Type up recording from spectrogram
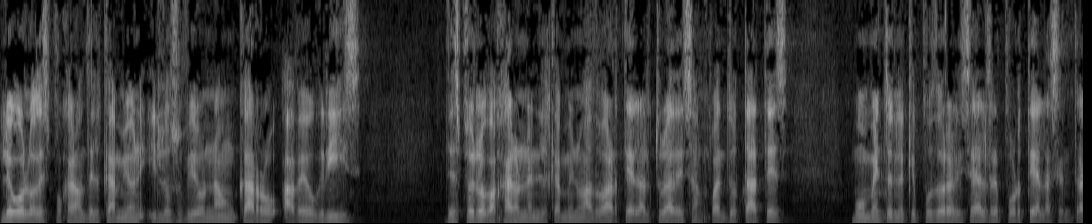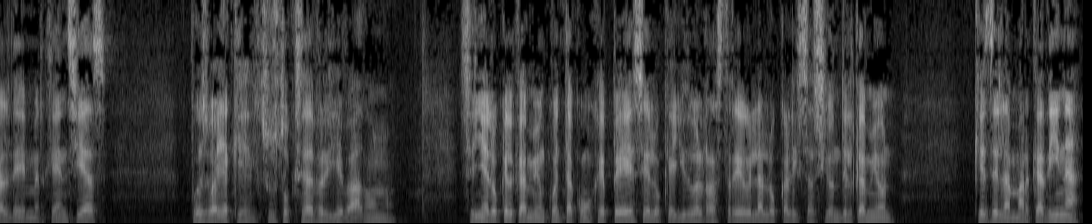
luego lo despojaron del camión y lo subieron a un carro aveo gris, después lo bajaron en el camino a Duarte a la altura de San Juan de Otates, momento en el que pudo realizar el reporte a la central de emergencias, pues vaya que el susto que se ha haber llevado, ¿no? Señaló que el camión cuenta con GPS, lo que ayudó al rastreo y la localización del camión, que es de la marca Dina.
